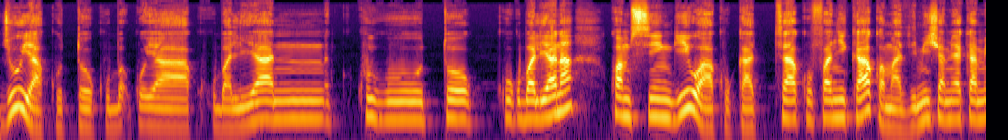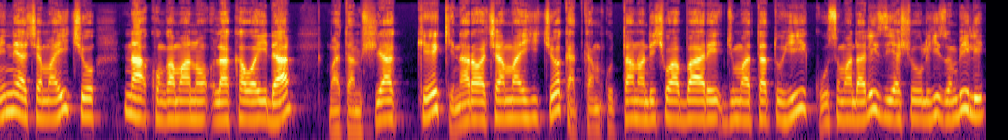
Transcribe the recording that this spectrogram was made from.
juu ya kutokubaliana kuto kwa msingi wa kukata kufanyika kwa maadhimisho ya miaka minne ya chama hicho na kongamano la kawaida. Matamshi yake kinara wa chama hicho katika mkutano andishi wa habari Jumatatu hii kuhusu maandalizi ya shughuli hizo mbili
